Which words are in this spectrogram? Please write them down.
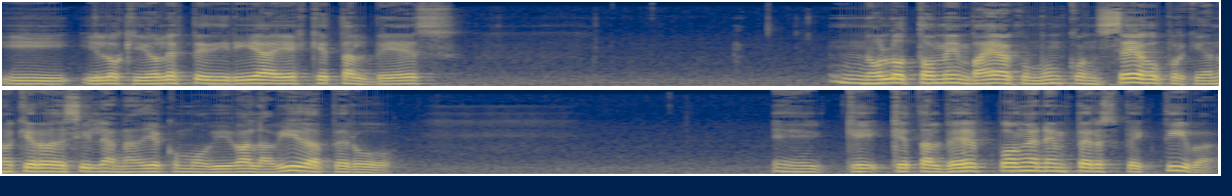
Y, y lo que yo les pediría es que tal vez no lo tomen, vaya, como un consejo, porque yo no quiero decirle a nadie cómo viva la vida, pero eh, que, que tal vez pongan en perspectiva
